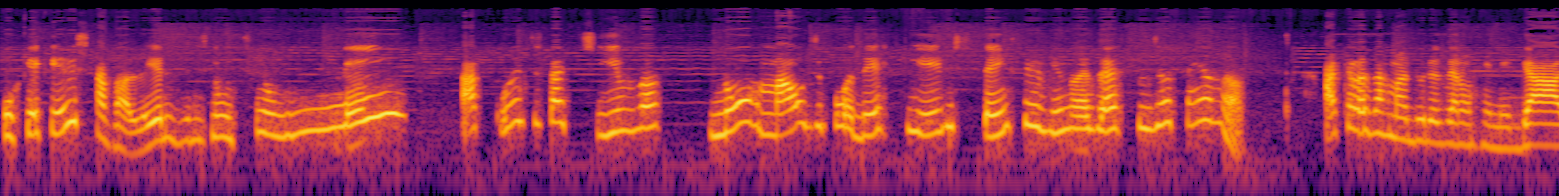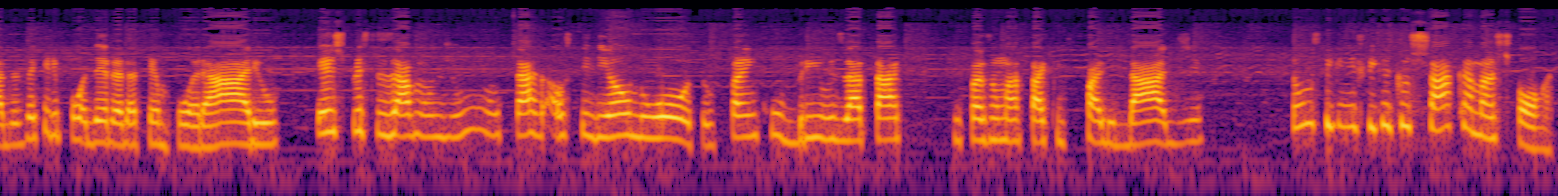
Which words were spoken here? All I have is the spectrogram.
porque aqueles cavaleiros eles não tinham nem a quantitativa normal de poder que eles têm servindo no exército de Atena. Aquelas armaduras eram renegadas, aquele poder era temporário, eles precisavam de um estar auxiliando o outro para encobrir os ataques e fazer um ataque de qualidade. Então não significa que o Chaka é mais forte.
